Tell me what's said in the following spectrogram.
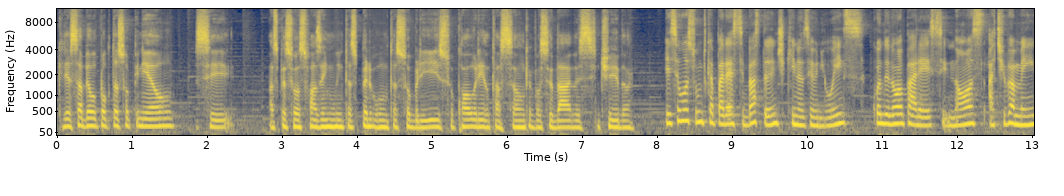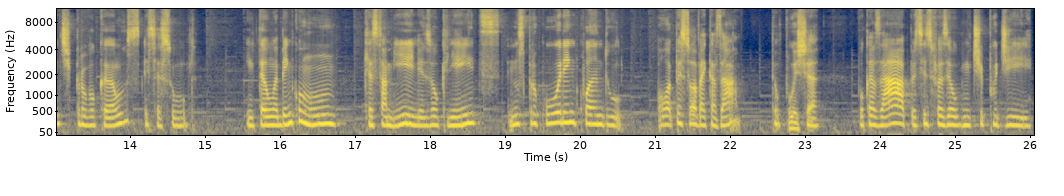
Queria saber um pouco da sua opinião, se as pessoas fazem muitas perguntas sobre isso, qual a orientação que você dá nesse sentido. Esse é um assunto que aparece bastante aqui nas reuniões. Quando não aparece, nós ativamente provocamos esse assunto. Então, é bem comum que as famílias ou clientes nos procurem quando ou a pessoa vai casar. Então, puxa, vou casar, preciso fazer algum tipo de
